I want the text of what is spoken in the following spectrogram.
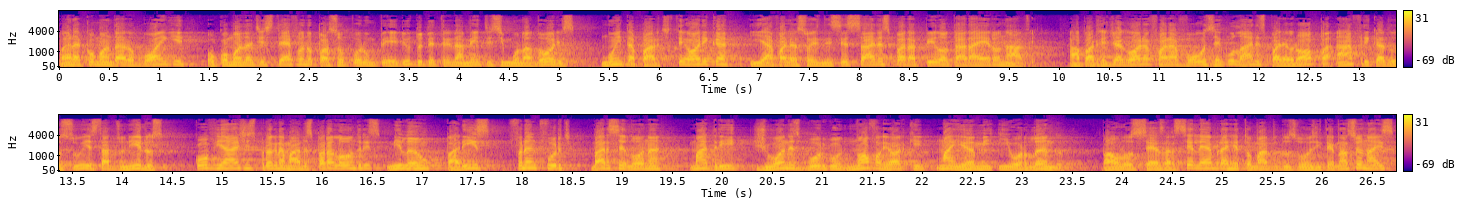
Para comandar o Boeing, o comandante Stefano passou por um período de treinamento em simuladores, muita parte teórica e avaliações necessárias para pilotar a aeronave. A partir de agora, fará voos regulares para a Europa, África do Sul e Estados Unidos, com viagens programadas para Londres, Milão, Paris, Frankfurt, Barcelona, Madrid, Joanesburgo, Nova York, Miami e Orlando. Paulo César celebra a retomada dos voos internacionais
